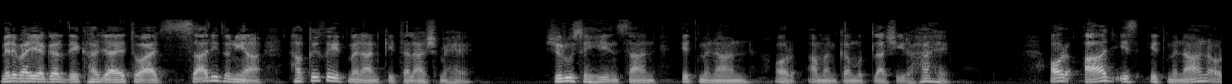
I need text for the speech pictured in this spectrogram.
میرے بھائی، اگر دیکھا جائے تو آج ساری دنیا حقیقی اطمینان کی تلاش میں ہے۔ شروع سے ہی انسان اطمینان اور امن کا متلاشی رہا ہے۔ اور آج اس اطمینان اور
